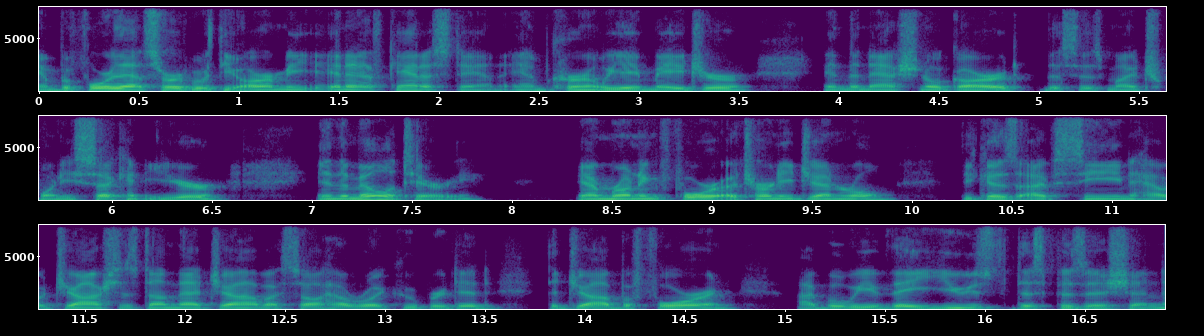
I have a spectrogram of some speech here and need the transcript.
And before that, served with the Army in Afghanistan. I am currently a major in the National Guard. This is my 22nd year in the military. I'm running for Attorney General because I've seen how Josh has done that job. I saw how Roy Cooper did the job before, and I believe they used this position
